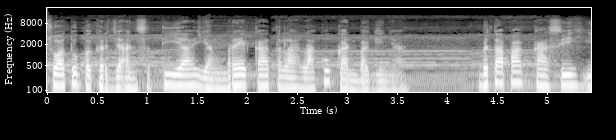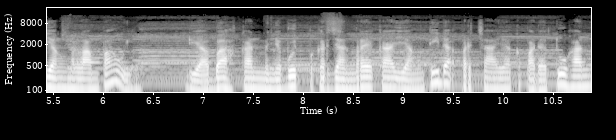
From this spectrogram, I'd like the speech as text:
suatu pekerjaan setia yang mereka telah lakukan baginya Betapa kasih yang melampaui. Dia bahkan menyebut pekerjaan mereka yang tidak percaya kepada Tuhan,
